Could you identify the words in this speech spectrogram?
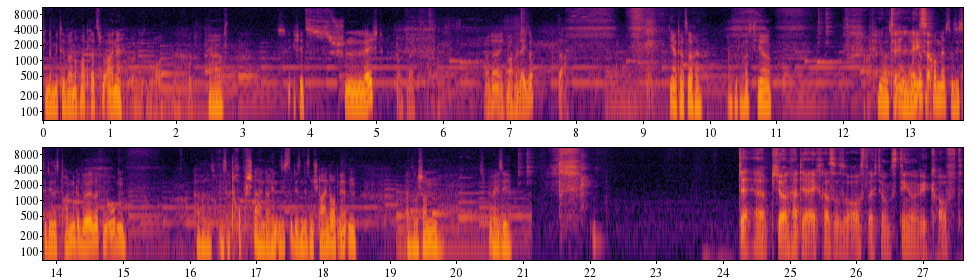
In der Mitte wäre nochmal Platz für eine. Ja. Sehe ich jetzt schlecht? Warte, ich mache einen Laser. Ja, Tatsache. Also du hast hier viel, was hier oben runtergekommen ist. Du siehst hier dieses Tonnengewölbe von oben. Aber das ist dieser Tropfstein da hinten. Siehst du diesen, diesen Stein dort Ja. unten? Also schon crazy. Der Herr Björn hat ja extra so, so Ausleuchtungsdinger gekauft.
